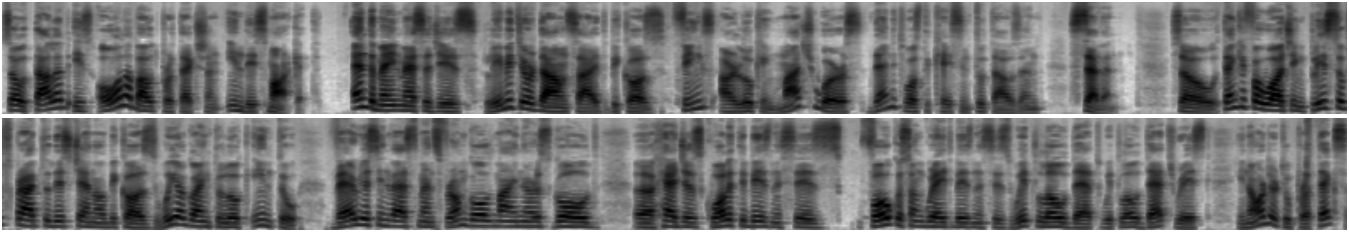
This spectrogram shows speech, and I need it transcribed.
So Taleb is all about protection in this market. And the main message is limit your downside because things are looking much worse than it was the case in 2007. So thank you for watching. Please subscribe to this channel because we are going to look into various investments from gold miners, gold uh, hedges, quality businesses, focus on great businesses with low debt, with low debt risk in order to protect,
